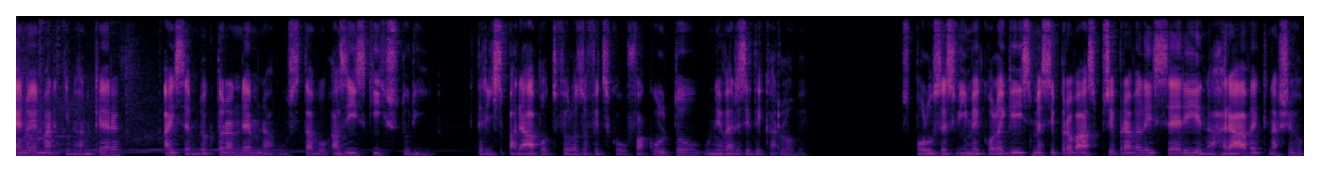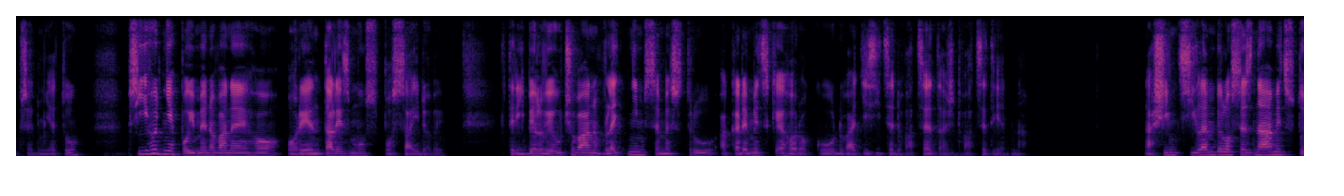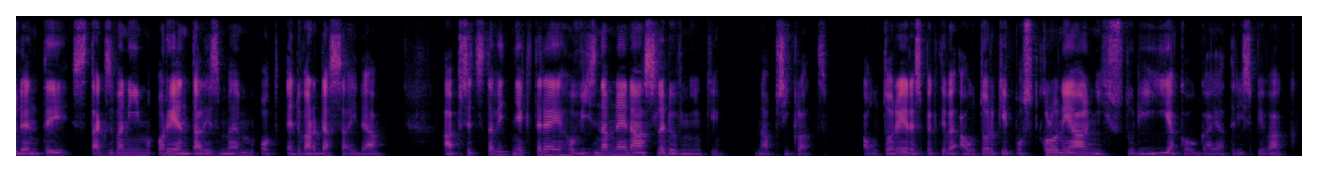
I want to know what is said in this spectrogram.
Je Martin Hanker a jsem doktorandem na Ústavu azijských studií, který spadá pod Filozofickou fakultu Univerzity Karlovy. Spolu se svými kolegy jsme si pro vás připravili sérii nahrávek našeho předmětu, příhodně pojmenovaného Orientalismus Posaidovi, který byl vyučován v letním semestru akademického roku 2020 až 2021. Naším cílem bylo seznámit studenty s takzvaným orientalismem od Edvarda Saida a představit některé jeho významné následovníky, například autory, respektive autorky postkoloniálních studií jako Gayatri Spivak,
